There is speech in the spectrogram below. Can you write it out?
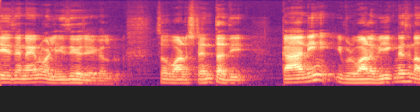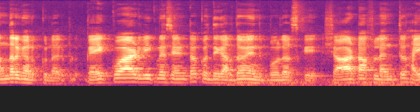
చేజ్ అయినా కానీ వాళ్ళు ఈజీగా చేయగలరు. సో వాళ్ళ స్ట్రెంత్ అది. కానీ ఇప్పుడు వాళ్ళ వీక్నెస్ని అందరు కనుక్కున్నారు. ఇప్పుడు గైక్వాడ్ వీక్నెస్ ఏంటో కొద్దిగా అర్థమైంది బౌలర్స్కి. Short of length high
